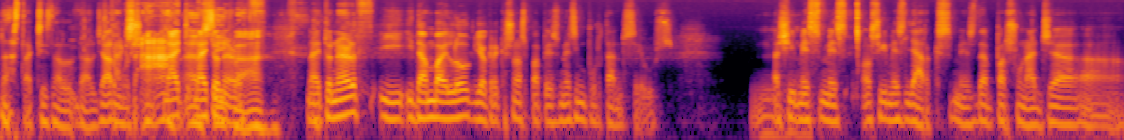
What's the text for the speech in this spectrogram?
dels taxis del, del Jarmusch. Ah, Night, ah, Night sí, on Earth. clar. Night on Earth i, i Dan Bailo jo crec que són els papers més importants seus. Mm. Així, més, més, o sigui, més llargs, més de personatge eh,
